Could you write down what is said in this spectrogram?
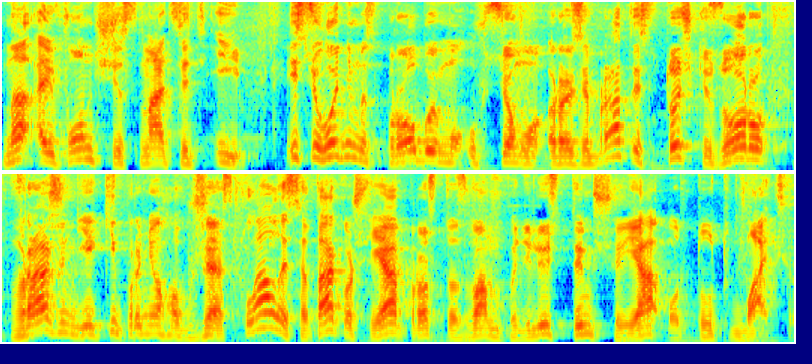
на iPhone 16i. І сьогодні ми спробуємо у всьому розібратись з точки зору вражень, які про нього вже склалися. Також я просто з вами поділюсь тим, що я отут бачу.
